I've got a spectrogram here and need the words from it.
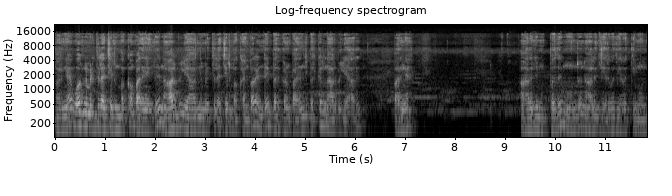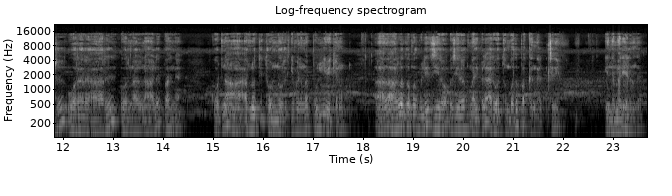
பாருங்கள் ஒரு நிமிடத்தில் அச்சிடும் பக்கம் பதினைந்து நாலு புள்ளி ஆறு நிமிடத்தில் அச்சிடும் பக்கம் என்பது ரெண்டையும் பெருக்கணும் பதினஞ்சு பெருக்கல் நாலு புள்ளி ஆறு. பாருங்கள் ஆறஞ்சு முப்பது மூன்று நாலஞ்சு இருபது இருபத்தி மூன்று ஒரு ஆறு ஆறு ஒரு நாள் நாலு. பாருங்கள் கூட்டினா அறுநூற்றி தொண்ணூறு. இப்போ நம்ம புள்ளி வைக்கணும். அதாவது அறுபத்தொம்பது புள்ளி ஜீரோ அப்போ ஜீரோக்கு மதிப்பில் அறுபத்தொம்பது பக்கங்கள். சரி? இந்த மாதிரி எழுதுங்க.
